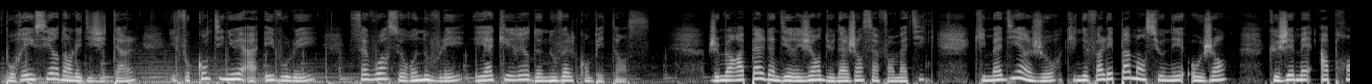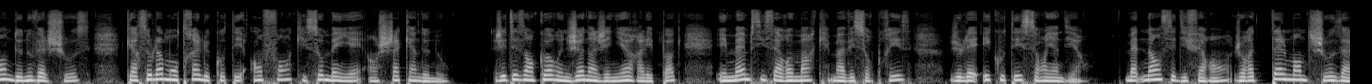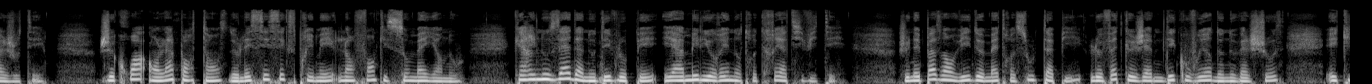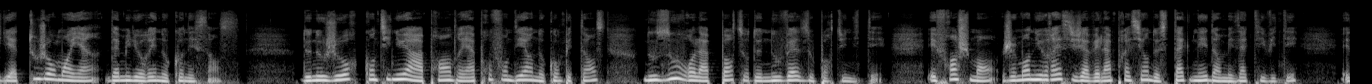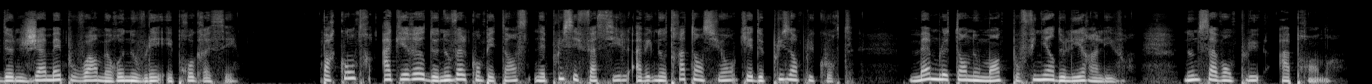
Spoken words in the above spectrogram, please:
Pour réussir dans le digital, il faut continuer à évoluer, savoir se renouveler et acquérir de nouvelles compétences. Je me rappelle d'un dirigeant d'une agence informatique qui m'a dit un jour qu'il ne fallait pas mentionner aux gens que j'aimais apprendre de nouvelles choses, car cela montrait le côté enfant qui sommeillait en chacun de nous. J'étais encore une jeune ingénieure à l'époque, et même si sa remarque m'avait surprise, je l'ai écoutée sans rien dire. Maintenant, c'est différent, j'aurais tellement de choses à ajouter. Je crois en l'importance de laisser s'exprimer l'enfant qui sommeille en nous, car il nous aide à nous développer et à améliorer notre créativité. Je n'ai pas envie de mettre sous le tapis le fait que j'aime découvrir de nouvelles choses et qu'il y a toujours moyen d'améliorer nos connaissances. De nos jours, continuer à apprendre et approfondir nos compétences nous ouvre la porte sur de nouvelles opportunités. Et franchement, je m'ennuierais si j'avais l'impression de stagner dans mes activités et de ne jamais pouvoir me renouveler et progresser. Par contre, acquérir de nouvelles compétences n'est plus si facile avec notre attention qui est de plus en plus courte. Même le temps nous manque pour finir de lire un livre. Nous ne savons plus apprendre.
